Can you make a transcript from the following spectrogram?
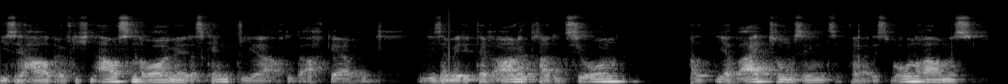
diese halböffentlichen Außenräume, das kennt ihr, auch die Dachgärten, in dieser mediterranen Tradition halt die Erweiterung sind äh, des Wohnraumes.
